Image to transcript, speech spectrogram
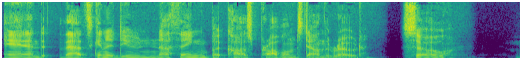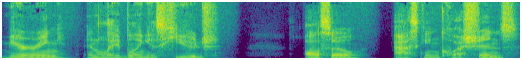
And that's going to do nothing but cause problems down the road. So, mirroring and labeling is huge. Also, asking questions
